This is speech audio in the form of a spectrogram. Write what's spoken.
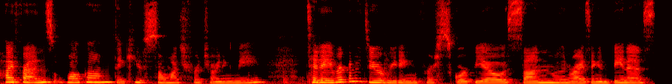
Hi friends, welcome. Thank you so much for joining me. Today we're going to do a reading for Scorpio, Sun, Moon, Rising, and Venus,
